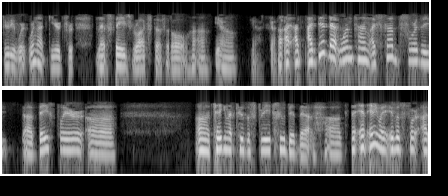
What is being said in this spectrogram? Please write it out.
studio work. We're not geared for that stage rock stuff at all. Uh-uh. Yeah. No. Yeah, gotcha. I, I I did that one time. I subbed for the uh bass player uh uh taking it to the streets who did that? Uh and anyway it was for i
